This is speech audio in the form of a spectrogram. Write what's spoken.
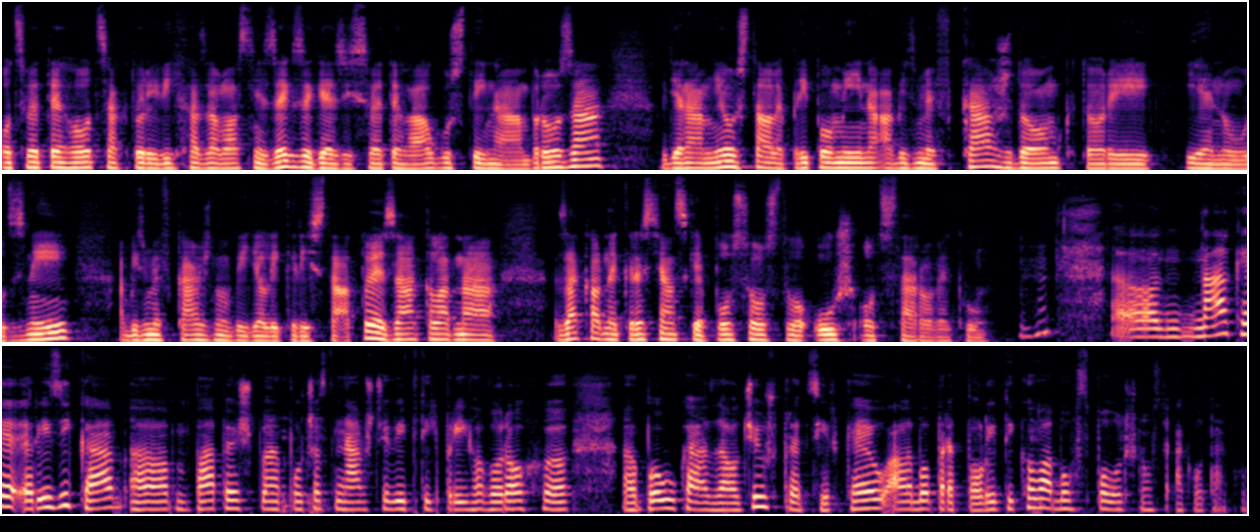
od svätého Otca, ktorý vychádza vlastne z exegézy svätého Augustína Ambróza, kde nám neustále pripomína, aby sme v každom, ktorý je núdzny, aby sme v každom videli Krista. A to je základná, základné kresťanské posolstvo už od staroveku. Uh-huh. Na aké rizika e, pápež počas návštevy v tých príhovoroch e, poukázal, či už pre církev, alebo pre politikov, alebo spoločnosť ako takú?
